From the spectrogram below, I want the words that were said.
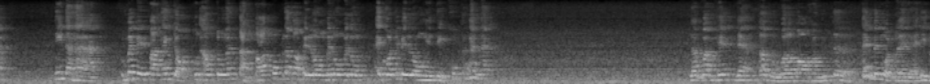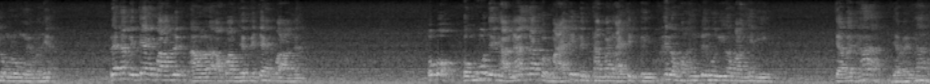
นี่ต่างหาก คุณไม่ไปฟังให้จบคุณเอาตรงนั้นตัดตอนปุ๊บแล้วก็ไปลงไปลงไปลง ไอ้คนที่ไปลงเนี่ยติดคุกทั้งนั้นนะนำความเท็จเนี่ยเข้าสู่พรบคอมพิวเตอร์เต็มไปหมดเลยไอ้ที่ลงลงเนี่ยวันเนี้ยและถ้าไปแจ้งความด้วยเอาเอาความเท็จไปแจ้งความนะผมบอกผมพูดในฐานะนักกฎหมายที่เป็นทำมาหลายสิบปีให้ระวังเรื่องพวกนี้ระวังให้ดี อย่าไปพลาดอย่าไปพลาด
